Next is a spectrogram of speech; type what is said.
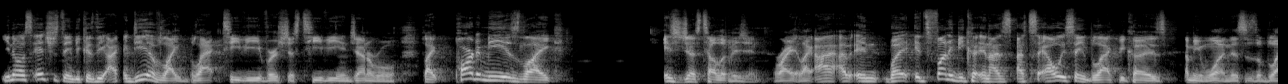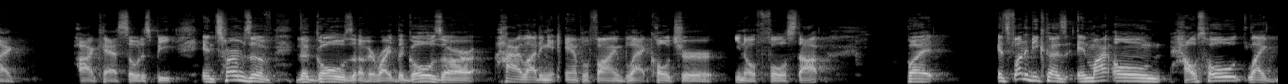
You know, it's interesting because the idea of like black TV versus just TV in general, like part of me is like, it's just television, right? Like I, I and but it's funny because and I, I say I always say black because I mean one, this is a black podcast, so to speak, in terms of the goals of it, right? The goals are highlighting and amplifying black culture, you know, full stop. But it's funny because in my own household, like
